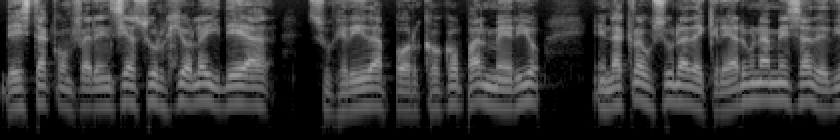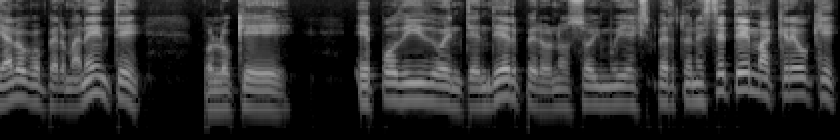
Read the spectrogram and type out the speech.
De esta conferencia surgió la idea sugerida por Coco Palmerio en la clausura de crear una mesa de diálogo permanente, por lo que he podido entender, pero no soy muy experto en este tema, creo que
